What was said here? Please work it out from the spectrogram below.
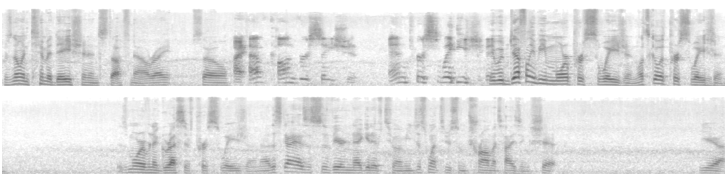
there's no intimidation and stuff now, right? So I have conversation and persuasion. it would definitely be more persuasion. Let's go with persuasion. There's more of an aggressive persuasion. Uh, this guy has a severe negative to him. He just went through some traumatizing shit. Yeah.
